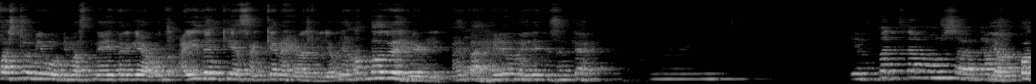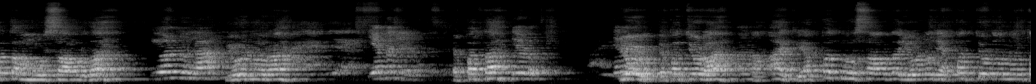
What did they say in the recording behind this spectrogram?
ಫಸ್ಟ್ ನೀವು ನಿಮ್ಮ ಸ್ನೇಹಿತರಿಗೆ ಒಂದು ಐದಂಕಿಯ ಸಂಖ್ಯೆನ ಹೇಳಿ ಅವನಿಗೆ ಯಾವ್ದಾದ್ರೂ ಹೇಳಿ. ಆಯ್ತಾ? ಹೇಳಿ ಒಂದು ಐದಂಕಿ ಸಂಖ್ಯೆ. ಎಪ್ಪತ್ತ ಮೂರು ಸಾವಿರದ. ಎಪ್ಪತ್ತ ಮೂರ್ ಸಾವಿರದ ಏಳ್ನೂರ. ಏಳ್ನೂರ ಎಪ್ಪತ್ತ? ಏಳು. ಏಳು. ಎಪ್ಪತ್ತೇಳ ಆಯ್ತು. ಎಪ್ಪತ್ಮೂರು ಸಾವಿರದ ಏಳ್ನೂರ ಎಪ್ಪತ್ತೇಳು ಅನ್ನುವಂತ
